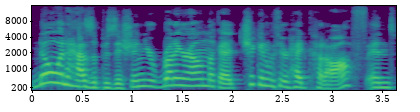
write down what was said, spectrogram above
No one has a position. You're running around like a chicken with your head cut off. And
